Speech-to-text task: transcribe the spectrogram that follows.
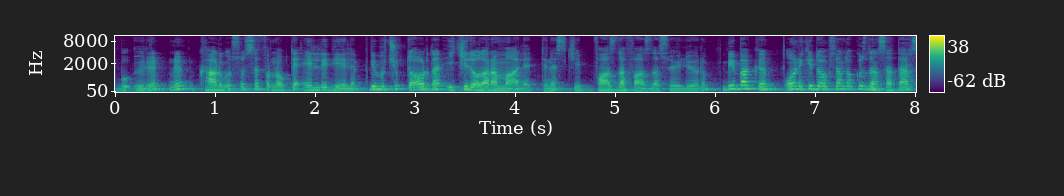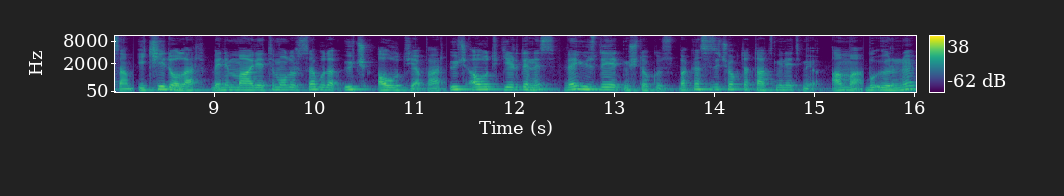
Bu ürünün kargosu 0.50 diyelim. 1,5 da oradan 2 dolara mal ettiniz ki fazla fazla söylüyorum. Bir bakın 12.99'dan satarsam 2 dolar benim maliyetim olursa bu da 3 out yapar. 3 out girdiniz ve %79. Bakın sizi çok da tatmin etmiyor ama bu ürünü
